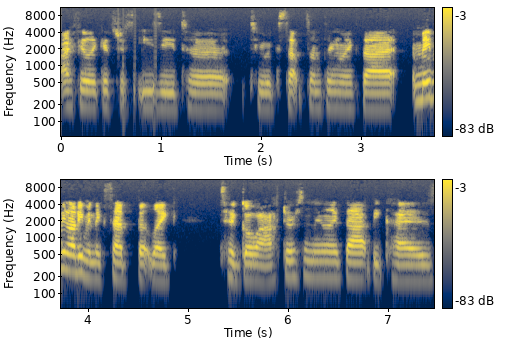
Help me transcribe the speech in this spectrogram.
i feel like it's just easy to to accept something like that maybe not even accept but like to go after something like that because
